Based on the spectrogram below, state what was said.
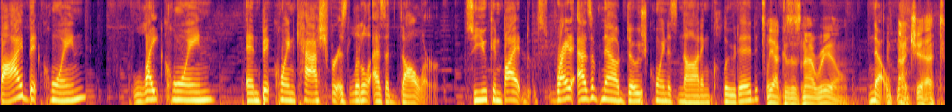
buy Bitcoin, Litecoin, and Bitcoin Cash for as little as a dollar. So you can buy it right as of now. Dogecoin is not included. yeah, because it's not real. No, Not yet.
